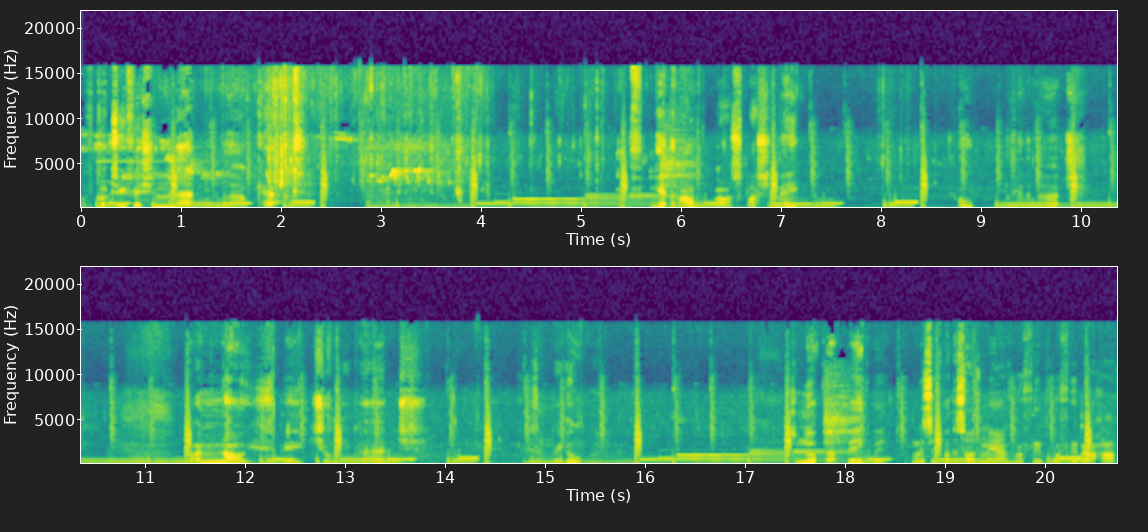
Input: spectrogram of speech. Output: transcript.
I've got two fish in the net that I've kept. get them out. It's splashing me. Oh, get the perch. Got a nice big chunky perch. It doesn't wriggle. Doesn't look that big, but let's just put the size of my hand. Roughly, roughly about half,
